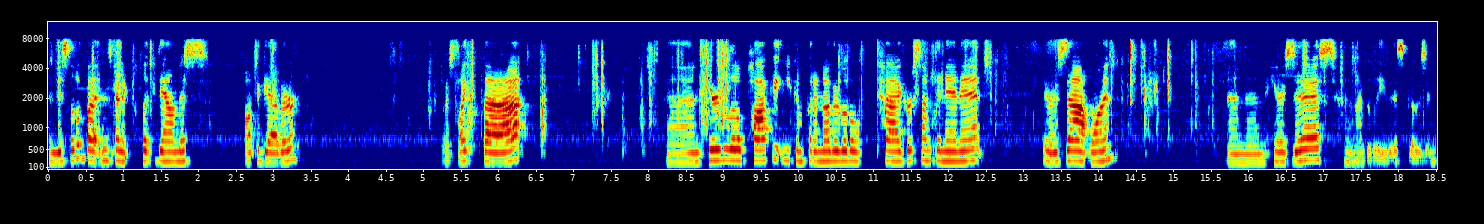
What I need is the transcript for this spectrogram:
and this little button is going to clip down this all together just like that and here's a little pocket you can put another little tag or something in it there's that one and then here's this, and I believe this goes in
